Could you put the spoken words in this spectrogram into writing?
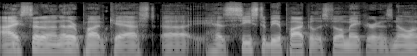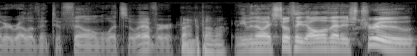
I said on another podcast, uh, has ceased to be a populist filmmaker and is no longer relevant to film whatsoever. Brian De Palma. And even though I still think all of that is true,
